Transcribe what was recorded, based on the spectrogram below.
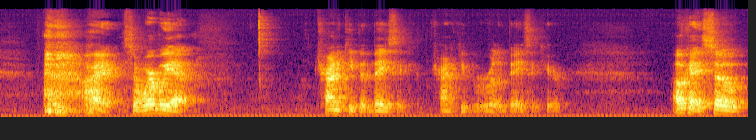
All right, so where are we at? trying to keep it basic. trying to keep it really basic here. Okay, so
